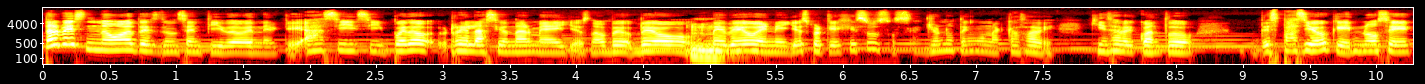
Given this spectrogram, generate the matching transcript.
Tal vez no desde un sentido en el que, ah, sí, sí, puedo relacionarme a ellos, ¿no? Veo, veo me veo en ellos, porque Jesús, o sea, yo no tengo una casa de quién sabe cuánto despacio que no sé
